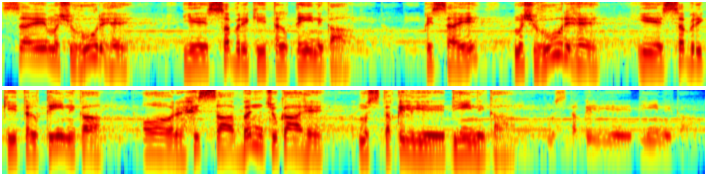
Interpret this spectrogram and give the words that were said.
किस्सा मशहूर है ये सब्र की तलकीन का। किस्सा मशहूर है ये सब्र की तलकीन का और हिस्सा बन चुका है मुस्तकिल ये दीन का। मुस्तकिल ये दीन का।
